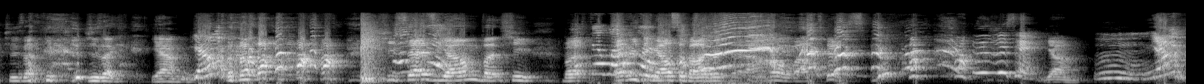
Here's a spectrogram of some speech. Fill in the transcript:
she's like she's like yum. Yum. she says yum, but she but It's the one everything else about her said, I don't know about this. Listen. Yum. Mm, yum.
